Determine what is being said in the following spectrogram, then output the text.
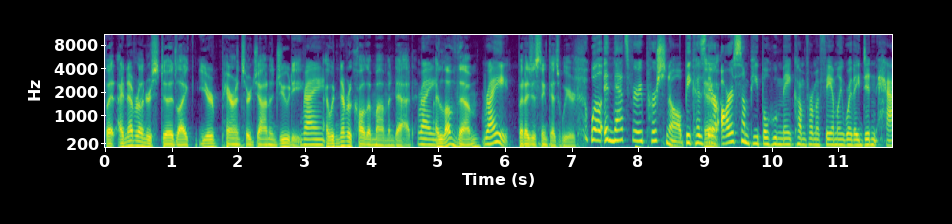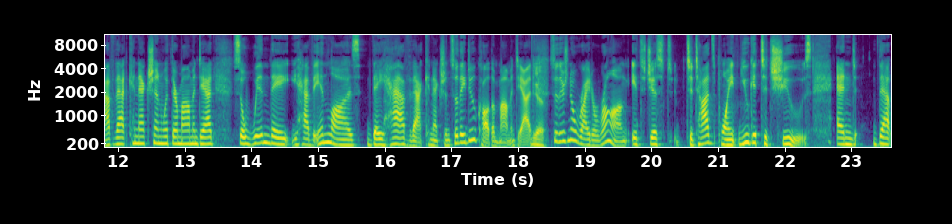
But I never understood like your parents are John and Judy. Right. I would never call them mom and dad. Right. I love them. Right. But I just think that's weird. Well, and that's very personal because Yeah. there are some people who may come from a family where they didn't have that connection with their mom and dad. So when they have in laws, they have that connection. So they do call them mom and dad. Yeah. So there's no right or wrong. It's just, to Todd's point, you get to choose. And that,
